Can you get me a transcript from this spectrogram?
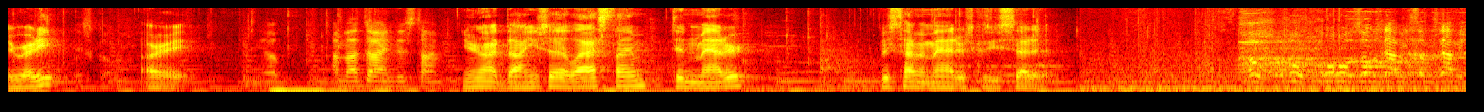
you ready? Let's go. All right. Yep. I'm not dying this time. You're not dying. You said it last time. Didn't matter. This time it matters because you said it. Oh, oh, oh, oh, oh, someone's got me, someone's got me.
